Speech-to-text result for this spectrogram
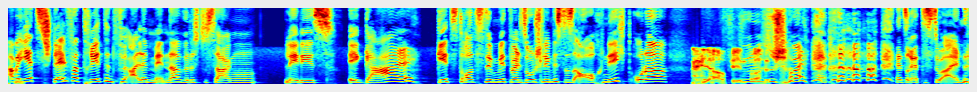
Aber jetzt stellvertretend für alle Männer würdest du sagen, Ladies, egal, geht's trotzdem mit, weil so schlimm ist das auch nicht? Oder Ja, auf jeden Fall. schon jetzt rettest du allen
